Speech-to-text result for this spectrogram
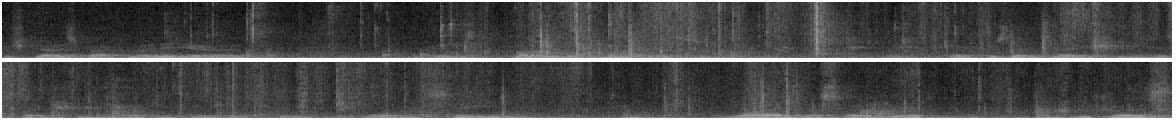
which goes back many years, is probably the finest representation of reflection vertical that we've all seen. Why is it so good? Because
